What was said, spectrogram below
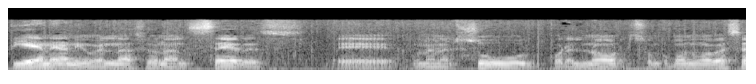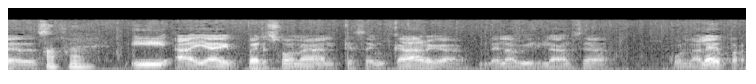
tiene a nivel nacional sedes, eh, una en el sur, por el norte, son como nueve sedes. Y ahí hay personal que se encarga de la vigilancia con la lepra,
